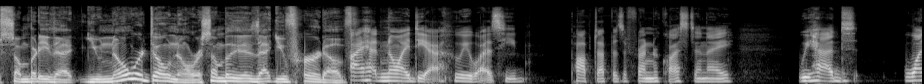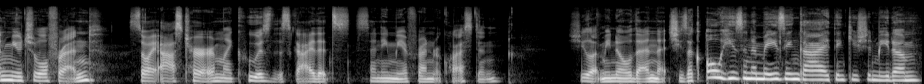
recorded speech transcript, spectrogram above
somebody that you know or don't know, or somebody that you've heard of. I had no idea who he was. He popped up as a friend request, and I we had one mutual friend. So I asked her, I'm like, who is this guy that's sending me a friend request? And she let me know then that she's like, oh, he's an amazing guy. I think you should meet him.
